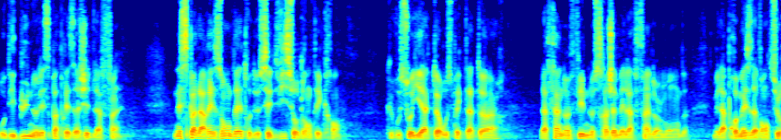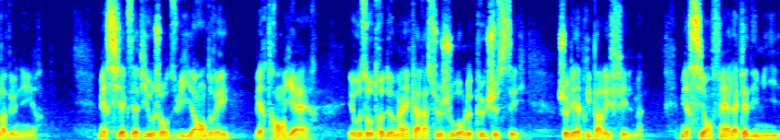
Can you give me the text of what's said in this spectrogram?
au début, ne laissent pas présager de la fin. N'est-ce pas la raison d'être de cette vie sur grand écran? Que vous soyez acteur ou spectateur, la fin d'un film ne sera jamais la fin d'un monde, mais la promesse d'aventure à venir. Merci à Xavier aujourd'hui, à André, Bertrand hier, et aux autres demain, car à ce jour, le peu que je sais, je l'ai appris par les films. Merci enfin à l'Académie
